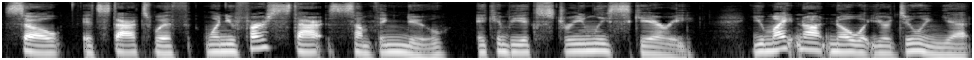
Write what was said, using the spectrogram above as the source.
So it starts with when you first start something new, it can be extremely scary. You might not know what you're doing yet,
